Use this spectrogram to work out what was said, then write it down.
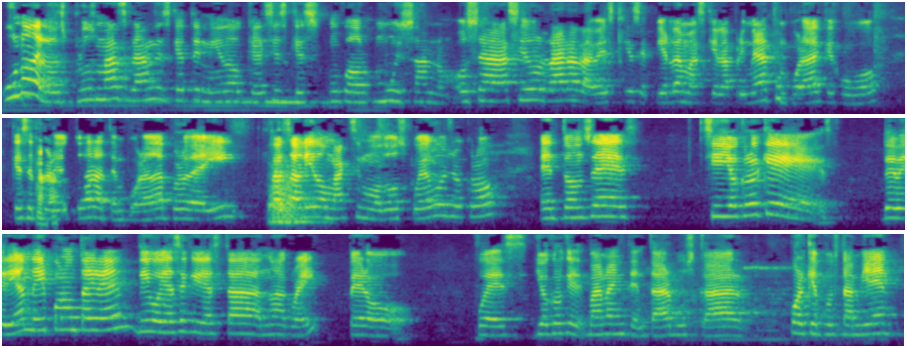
uno de los plus más grandes que ha tenido Kelsey es que es un jugador muy sano. O sea, ha sido rara la vez que se pierda más que la primera temporada que jugó, que se perdió toda la temporada, pero de ahí ha salido máximo dos juegos, yo creo. Entonces, sí, yo creo que deberían de ir por un Tyrant. Digo, ya sé que ya está Noah Gray, pero pues yo creo que van a intentar buscar, porque pues también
